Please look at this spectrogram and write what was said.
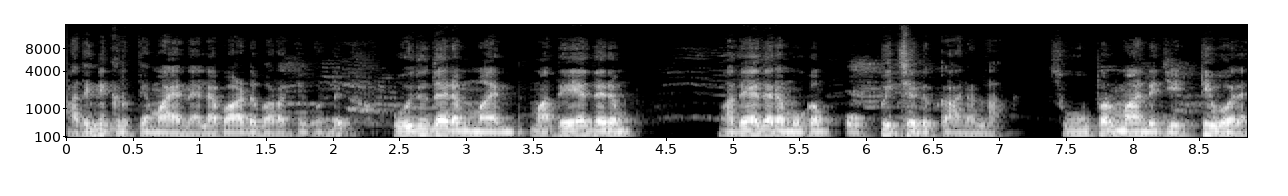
അതിന് കൃത്യമായ നിലപാട് പറഞ്ഞുകൊണ്ട് ഒരുതരം മതേതരം മതേതര മുഖം ഒപ്പിച്ചെടുക്കാനുള്ള സൂപ്പർമാന്റെ ജെട്ടി പോലെ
